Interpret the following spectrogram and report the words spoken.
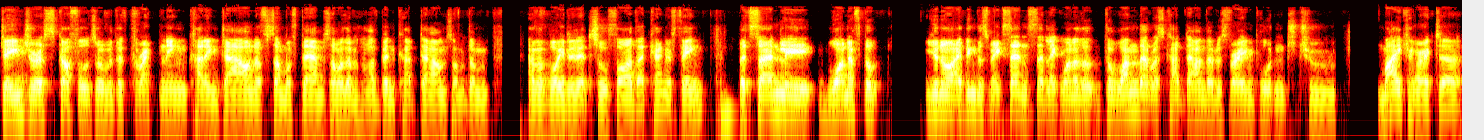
dangerous scuffles over the threatening cutting down of some of them. Some of them have been cut down. Some of them have avoided it so far. That kind of thing. But certainly one of the you know I think this makes sense that like one of the the one that was cut down that was very important to my character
